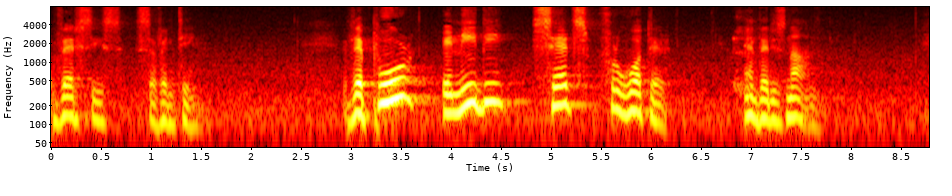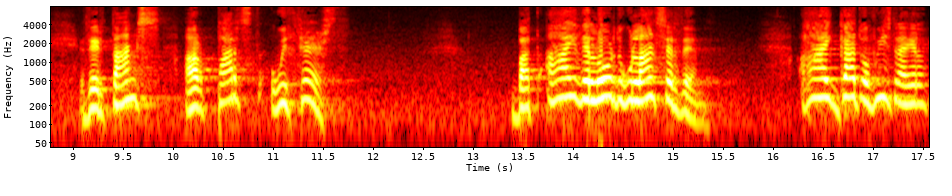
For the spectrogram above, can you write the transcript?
verses 17. The poor and needy search for water, and there is none. Their tongues are parched with thirst. But I, the Lord, will answer them. I, God of Israel,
